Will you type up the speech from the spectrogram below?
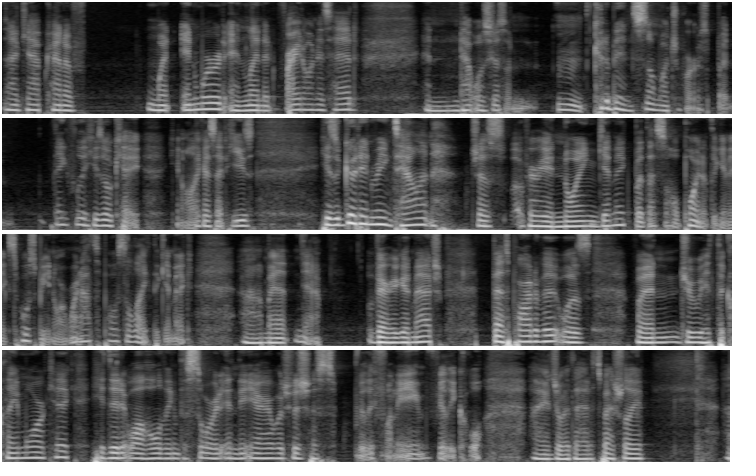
Madcap kind of went inward and landed right on his head. And that was just, a, mm, could have been so much worse, but thankfully he's okay. You know, like I said, he's he's a good in-ring talent just a very annoying gimmick, but that's the whole point of the gimmick. It's supposed to be annoying. We're not supposed to like the gimmick. Um, and yeah, very good match. Best part of it was when Drew hit the Claymore kick. He did it while holding the sword in the air, which was just really funny and really cool. I enjoyed that especially. Uh,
